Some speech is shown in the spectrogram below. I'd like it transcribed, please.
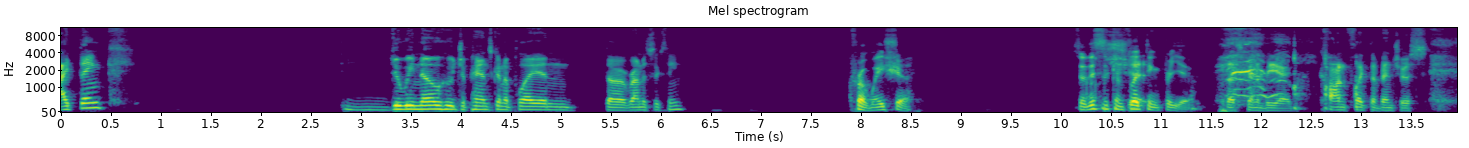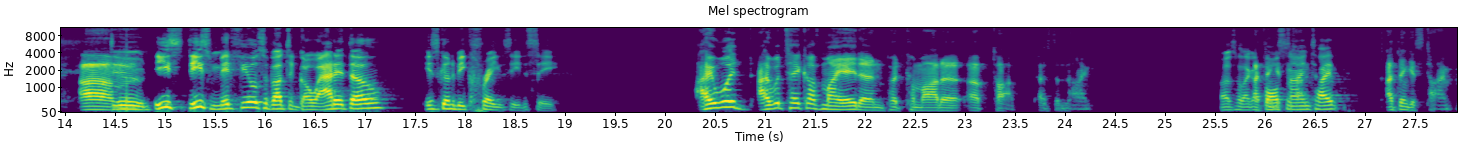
I think. Do we know who Japan's going to play in the round of sixteen? Croatia. So this oh, is conflicting shit. for you. That's going to be a conflict of interest. Um, Dude, these these midfields about to go at it though is going to be crazy to see. I would I would take off Maeda and put Kamada up top as the nine. Oh, so like a I false nine time. type. I think it's time.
